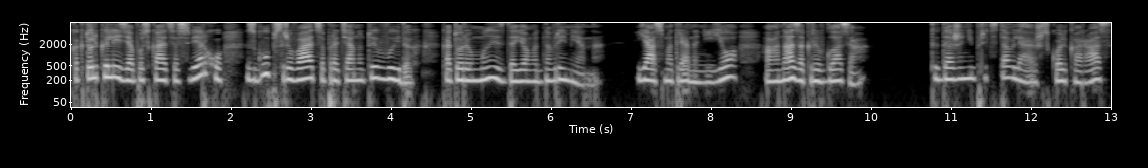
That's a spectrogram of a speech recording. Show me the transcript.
Как только Лизи опускается сверху, с губ срывается протянутый выдох, который мы издаем одновременно. Я, смотря на нее, а она, закрыв глаза. Ты даже не представляешь, сколько раз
